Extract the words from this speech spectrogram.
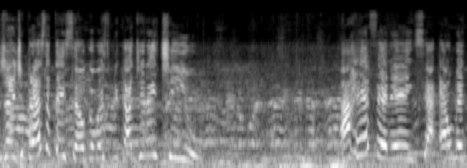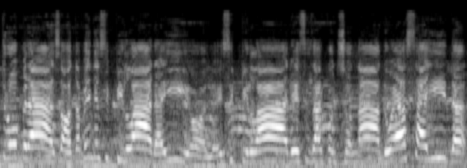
Gente, presta atenção que eu vou explicar direitinho. A referência é o Metrobras, ó, tá vendo esse pilar aí, olha, esse pilar, esses ar-condicionado, é a saída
